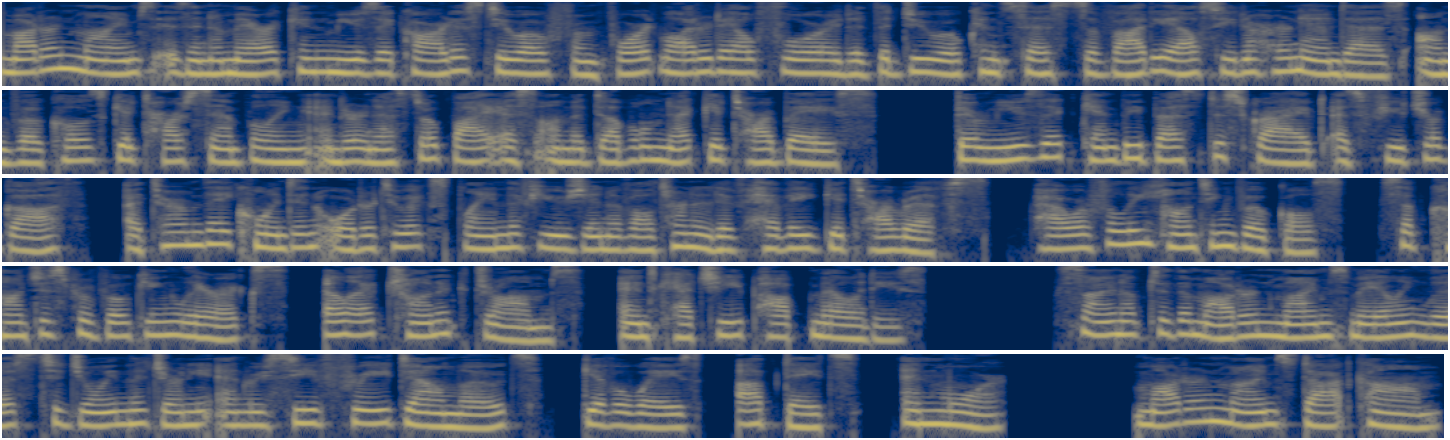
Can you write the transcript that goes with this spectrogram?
Modern Mimes is an American music artist duo from Fort Lauderdale, Florida. The duo consists of Adielcita Hernandez on vocals, guitar sampling, and Ernesto Baez on the double neck guitar bass. Their music can be best described as future goth, a term they coined in order to explain the fusion of alternative heavy guitar riffs, powerfully haunting vocals, subconscious provoking lyrics, electronic drums, and catchy pop melodies. Sign up to the Modern Mimes mailing list to join the journey and receive free downloads, giveaways, updates, and more. ModernMimes.com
